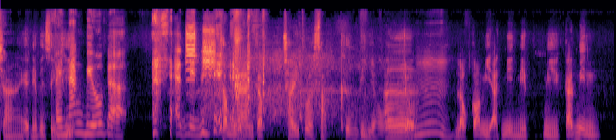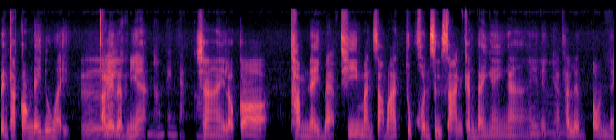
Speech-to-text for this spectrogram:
ใช่ อันนี้เป็นสิ่งไปที่นั่งบิ้วกับแอดมินทำงานกับใช้โทรศัพท์เครื่องเดียวเออ จบ อืมแล้วก็มีแอดมินมีมีแอดมินเป็นตากล้องได้ด้วย ม อะไรแบบเนี้ยน้องเป็นตากล้อง ใช่แล้วก็ทำในแบบที่มันสามารถทุกคนสื่อสารกันได้ง่ายๆอะไรเงี้ยถ้าเริ่มต้นใน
